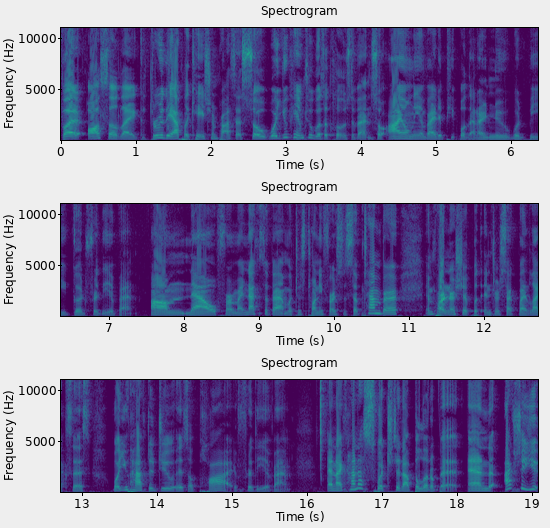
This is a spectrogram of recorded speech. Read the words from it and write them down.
but also like through the application process. So, what you came to was a closed event. So, I only invited people that I knew would be good for the event. Um, now, for my next event, which is 21st of September, in partnership with Intersect by Lexus, what you have to do is apply for the event and I kind of switched it up a little bit. And actually, you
